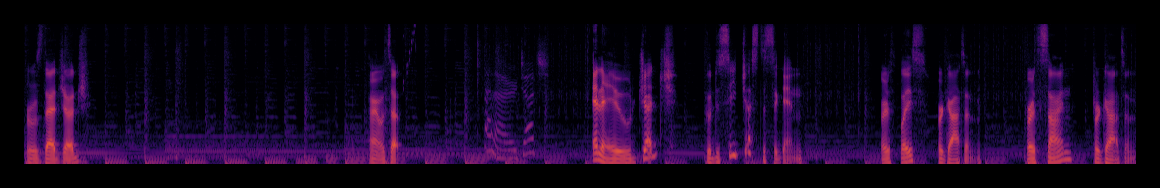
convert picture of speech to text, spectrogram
Where was that judge? All right, what's up? Hello, Judge. Hello, Judge. Good to see Justice again. Birthplace, forgotten. Birth sign, forgotten.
